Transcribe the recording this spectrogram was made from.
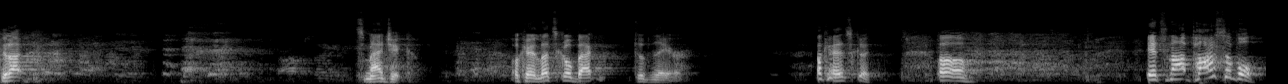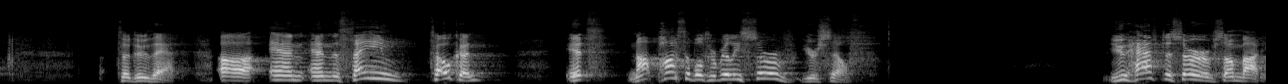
did I? It's magic. Okay, let's go back to there. Okay, that's good. Uh, it's not possible to do that. Uh, and, and the same token, it's not possible to really serve yourself. You have to serve somebody.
